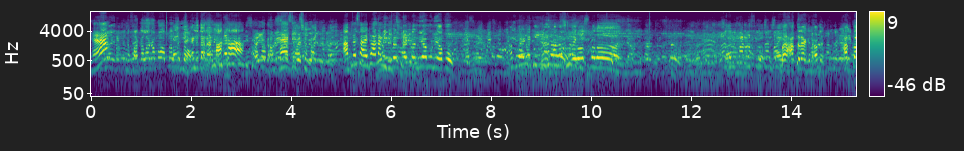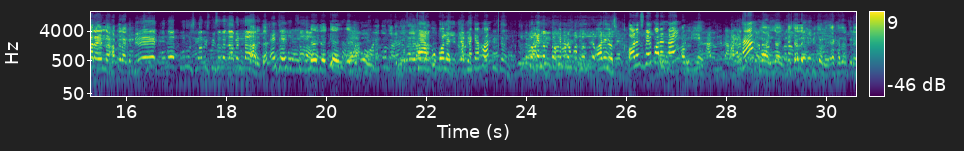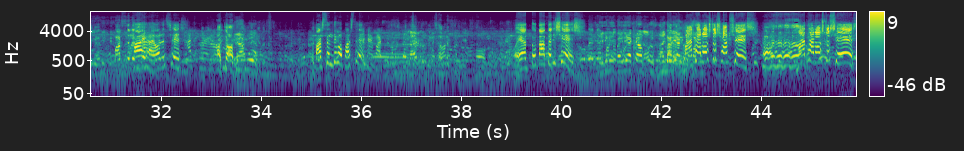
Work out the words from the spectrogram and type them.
হ্যাঁ? এখানে দাঁড়ান। পাখা হ্যাঁ দিচ্ছি। আপনি সাইড হন আমি দিচ্ছি। একটা নিয়ামুনি আপু। ভাই হাতে রাখেন হাতে। হাত বাড়াইন না হাতে রাখেন কোন পুরুষ মানুষ পিছনে যাবেন না। এই যে এই যে কে হ্যাঁ আপু বলেন আপনাকে এখন টোকেন টোকেন অরেঞ্জ অরেঞ্জ বের করেন নাই? হ্যাঁ? নাই নাই বিশালে পিছনে এক হাজার করে। রাখেন। হাই হাই অরেঞ্জ শেষ। আচ্ছা আসুন পার্সেল দিব পার্সেল এত তাড়াতাড়ি শেষ? মাথা নষ্ট সব শেষ। মাথা নষ্ট শেষ।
